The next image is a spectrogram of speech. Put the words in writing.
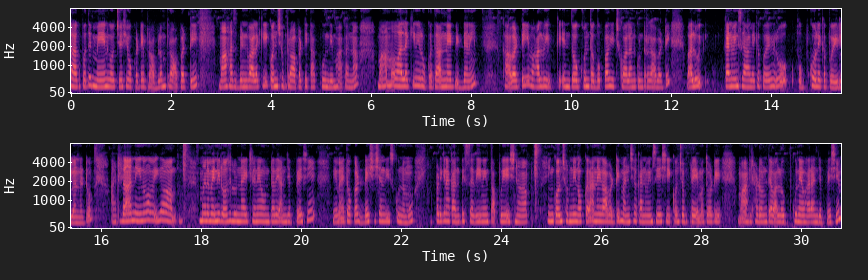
కాకపోతే మెయిన్గా వచ్చేసి ఒకటే ప్రాబ్లం ప్రాపర్టీ. మా హస్బెండ్ వాళ్ళకి కొంచెం ప్రాపర్టీ తక్కువ ఉంది మాకన్నా. మా అమ్మ వాళ్ళకి నేను ఒక్కదాన్నే బిడ్డని. కాబట్టి వాళ్ళు ఎంతో కొంత గొప్పగా ఇచ్చుకోవాలనుకుంటారు కాబట్టి వాళ్ళు కన్విన్స్ కాలేకపోయారు ఒప్పుకోలేకపోయారు అన్నట్టు. అట్లా నేను ఇక మనం ఎన్ని రోజులు ఉన్నా ఇట్లనే ఉంటుంది అని చెప్పేసి మేమైతే ఒక డెసిషన్ తీసుకున్నాము. ఇప్పటికీ నాకు అనిపిస్తుంది నేను తప్పు చేసిన ఇంకొంచెం నేను ఒక్కదాన్నే కాబట్టి మంచిగా కన్విన్స్ చేసి కొంచెం ప్రేమతోటి మాట్లాడుంటే వాళ్ళు ఒప్పుకునేవారని చెప్పేసి.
